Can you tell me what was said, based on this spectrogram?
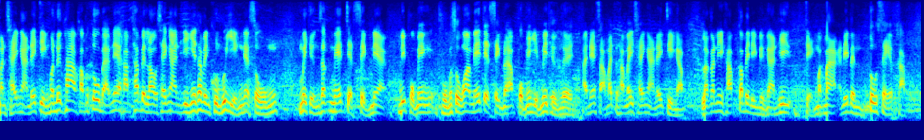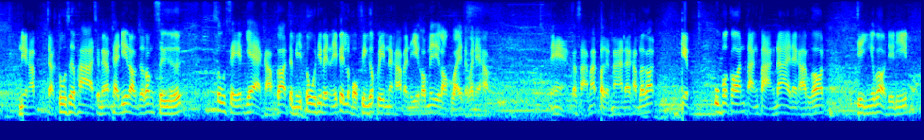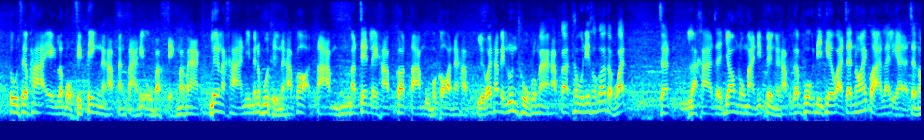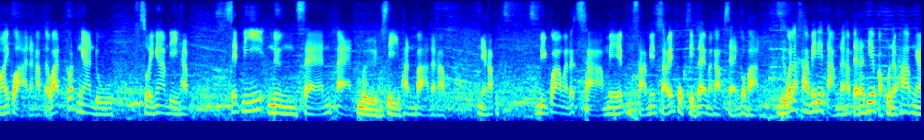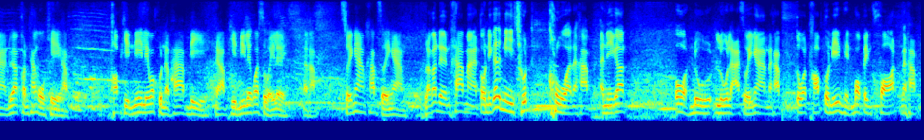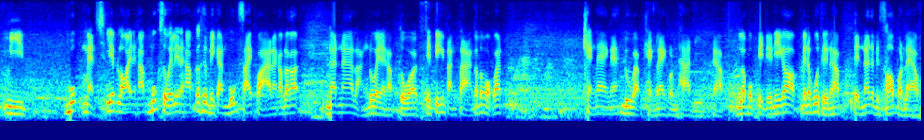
มันใช้งานได้จริงเพราะนึกภาพครับตู้แบบนี้ครับถ้าเป็นเราใช้งานจริงๆนี่ถ้าเป็นคุณผู้หญิงเนี่ยสูงไม่ถึงสักเมตรเจ็ดสิบเนี่ยนี่ผมเองผมสูงว่าเมตรเจ็ดสิบนะครับผมยังหยิบไม่ถึงเลย อันนี้สามารถจะทำให้ใช้งานได้จริงครับแล้วก็นี่ครับก็เป็นอีกหนึ่งงานที่เจ๋งมากๆ อันนี้เป็นตู้เซฟครับเนี่ยครับจากตู้เสื้อผ้าใช่ไหมครับแทนที่เราจะต้องซื้อตู้เซฟแยกครับก็จะมีตู้ที่เป็นอันนี้เป็นระบบฟิงเกอร์ปรินนะครับอันนี้เขาไม่ได้ล็อกไว้แต่ว่านี้ครับ เนี่ยก็สามารถเปิดมานะครับ แล้วก็เก็บอุปกรณ์ต่างๆ ได้นะครับ ก็จริงหรือเปล่าเดี๋ยวนี้ตู้เสื้อผ้าเองระบบฟิตติ้งนะครับต่างๆนี่โอ้แบบเจ๋งมากๆ เรื่องราคานี่ไม่ต้องพูดถึงนะครับ ก็ตามบัตเจ็ตเลยครับ ก็ตามอุปกรณ์นะครับ หรือว่าถ้าเป็นรุ่นถูกลงมาครับก็ถ้าวันนี้เขาก็แบบว่าจะราคาจะย่อมลงมานิดนึงนะครับก็พวกดีเทลอาจจะน้อยกว่ารายละเอียดอาจจะน้อยกว่านะครับ แต่ว่าก็งานดูสวยงามดีครับ เซตนี้ 1 8 4 0 0 0 บาทนะครับเนี่ยครับ มีกว้างมาสัก3เมตร3เมตร3เมตร60ได้มาครับแสนกว่าบาทถือว่าราคาไม่ได้ต่ำนะครับ แต่ถ้าเทียบกับคุณภาพงานด้วยค่อนข้างโอเคครับท็อปหินนี่เรียกว่าคุณภาพดีนะครับหินนี่เรียกว่าสวยเลยนะครับสวยงามครับสวยงาม แล้วก็เดินข้ามมาตัวนี้ก็จะมีชุดครัวนะครับ อันนี้ก็โอ้ดูหรูหราสวยงามนะครับ ตัวท็อปตัวนี้เห็นบอกเป็นคอร์สนะครับมีบุ๊กแมทช์เรียบร้อยนะครับบุ๊กสวยเลยนะครับ ก็คือมีการบุ๊กซ้ายขวานะครับ แล้วก็ด้านหน้าหลังด้วยนะครับ ตัวฟิตติ้งต่างๆ ก็ต้องบอกว่า แข็งแรงนะดูแบบแข็งแรงทนทานดีนะครับระบบปิดเดี๋ยวนี้ก็ไม่ต้องพูดถึงนะครับเป็นน่าจะเป็นซอฟต์หมดแล้ว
